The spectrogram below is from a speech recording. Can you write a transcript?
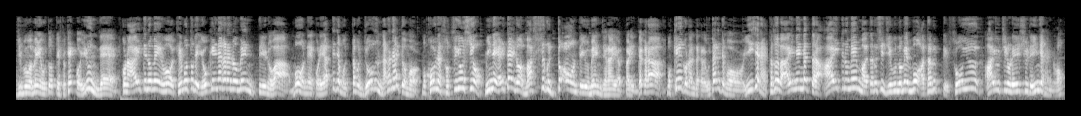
自分は面を打とうっていう人結構いるんで、この相手の面を手元で避けながらの面っていうのはもうね、これやってても多分上手にならないと思う。もうこういうのは卒業しよう。みんなやりたいのはまっすぐドーンっていう面じゃない、やっぱり。だから、もう稽古なんだから打たれてもいいじゃない。例えば相面だったら相手の面も当たるし自分の面も当たるっていう、そういう相打ちの練習でいいんじゃないの？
